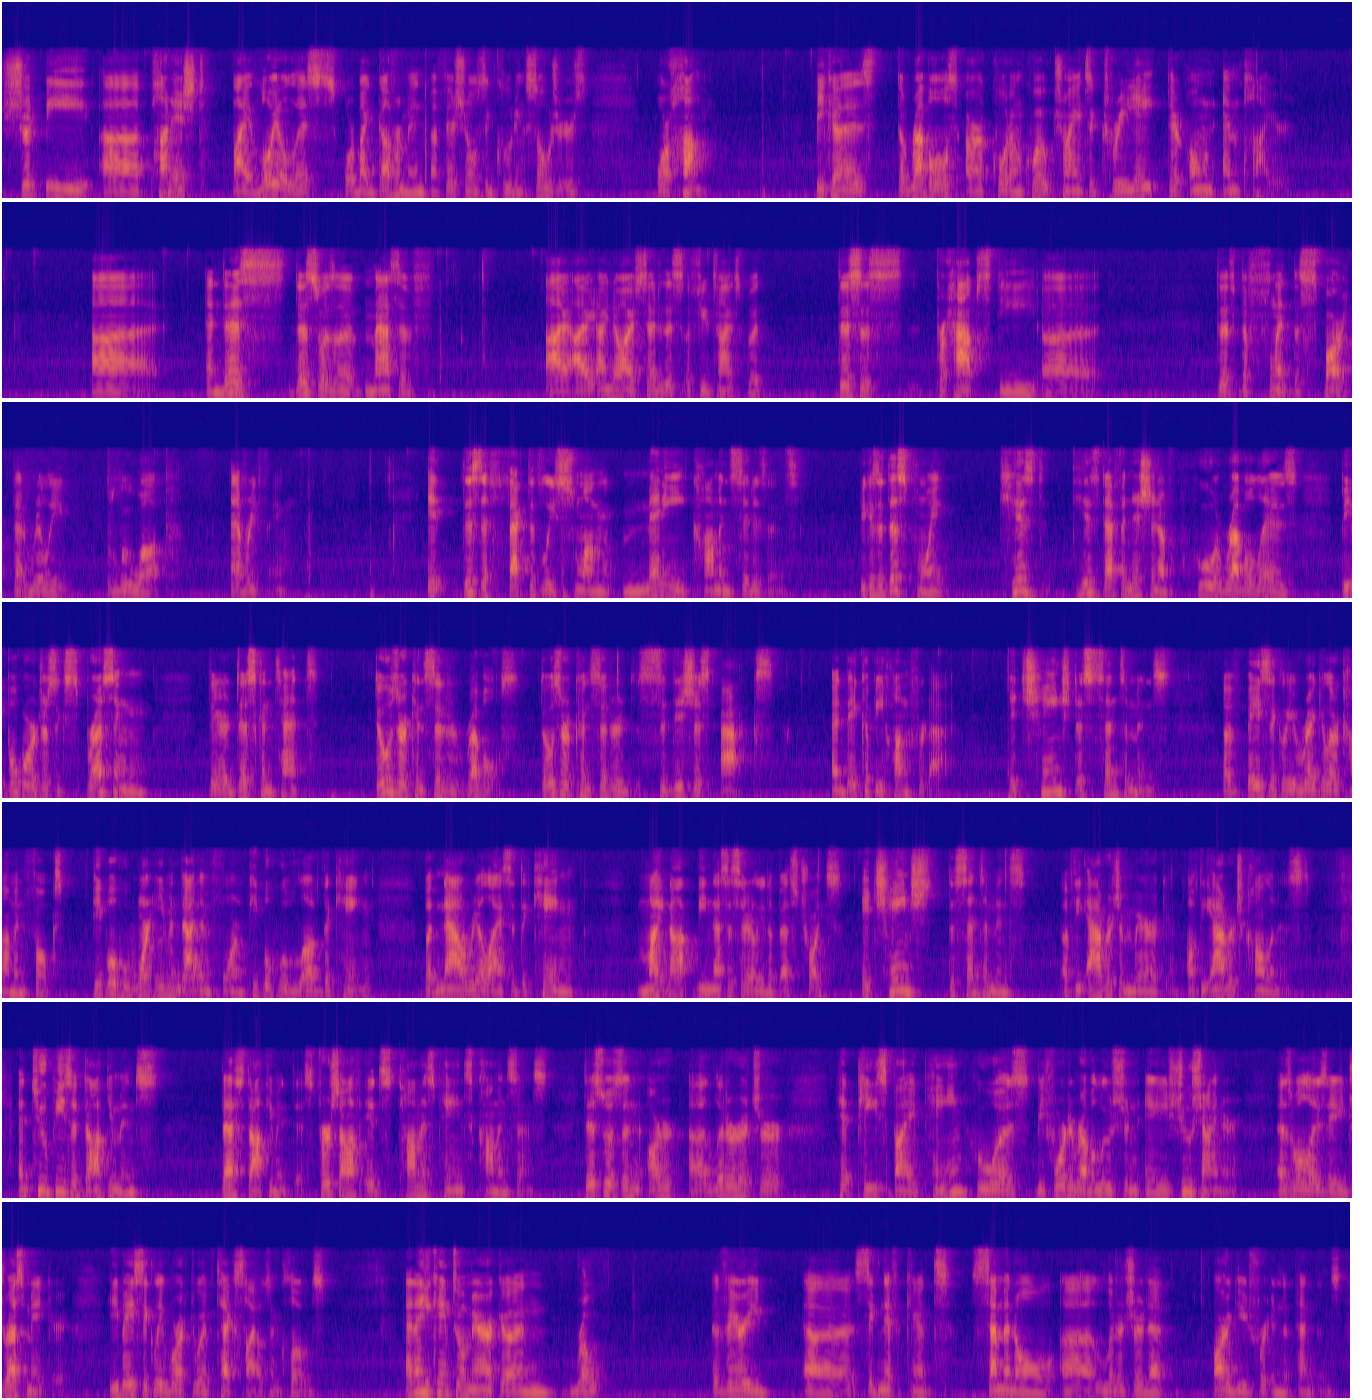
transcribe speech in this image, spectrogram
should be uh, punished by loyalists or by government officials, including soldiers, or hung. Because the rebels are, quote unquote, trying to create their own empire. Uh, and this this was a massive. I, I, I know I've said this a few times, but this is perhaps the uh, the the flint, the spark that really blew up everything. It this effectively swung many common citizens, because at this point, his his definition of who a rebel is, people who are just expressing their discontent, those are considered rebels. Those are considered seditious acts, and they could be hung for that. It changed the sentiments of basically regular common folks, people who weren't even that informed, people who loved the king, but now realize that the king might not be necessarily the best choice. It changed the sentiments of the average American, of the average colonist. And two pieces of documents best document this. First off, it's Thomas Paine's Common Sense. This was an art uh, literature hit piece by Paine, who was before the revolution a shoe shiner as well as a dressmaker. He basically worked with textiles and clothes. And then he came to America and wrote a very uh, significant seminal uh, literature that argued for independence.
